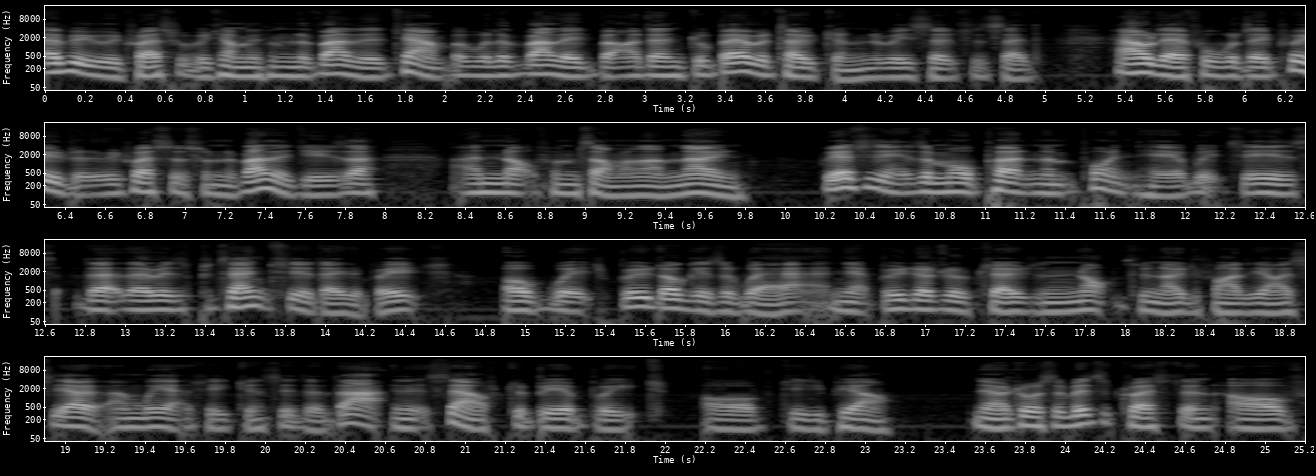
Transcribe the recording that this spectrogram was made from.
Every request would be coming from the valid account, but with a valid but identical bearer token, the researcher said. How, therefore, would they prove that the request was from the valid user and not from someone unknown? We actually think there's a more pertinent point here, which is that there is potentially a data breach of which Brewdog is aware, and yet Brewdog have chosen not to notify the ICO, and we actually consider that in itself to be a breach of GDPR. Now, of course, there is a question of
